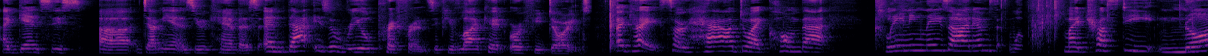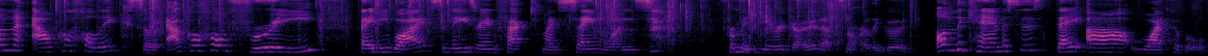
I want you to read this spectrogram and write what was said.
against this uh, Damier Azur canvas. And that is a real preference if you like it or if you don't. Okay, so how do I combat cleaning these items? Well, my trusty non-alcoholic, so alcohol-free baby wipes and these are in fact my same ones from a year ago. That's not really good. On the canvases, they are wipeable.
